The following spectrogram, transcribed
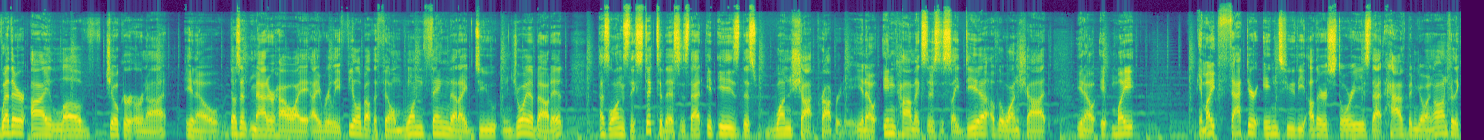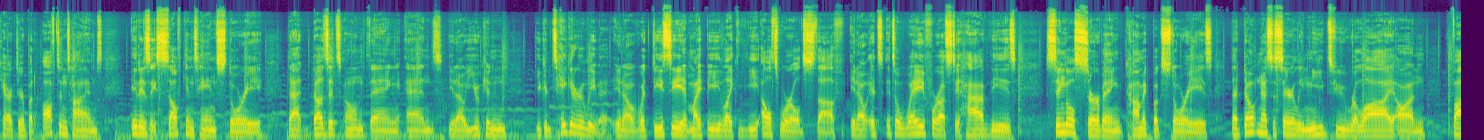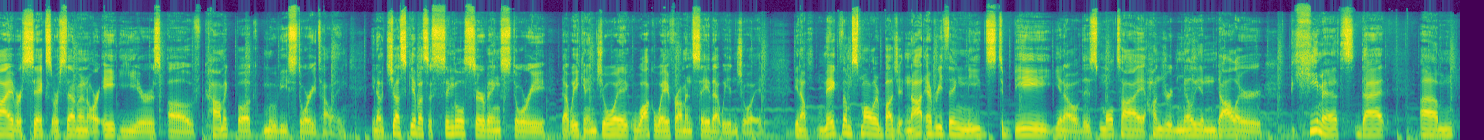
whether I love Joker or not, you know, doesn't matter how I, I really feel about the film. One thing that I do enjoy about it, as long as they stick to this, is that it is this one shot property. You know, in comics, there's this idea of the one shot. You know, it might it might factor into the other stories that have been going on for the character, but oftentimes it is a self-contained story that does its own thing and you know you can you can take it or leave it. You know, with DC, it might be like the Elseworld stuff. You know, it's it's a way for us to have these single serving comic book stories that don't necessarily need to rely on five or six or seven or eight years of comic book movie storytelling. You know, just give us a single serving story that we can enjoy, walk away from, and say that we enjoyed you know, make them smaller budget. Not everything needs to be, you know, this multi hundred million dollar behemoths that, um,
